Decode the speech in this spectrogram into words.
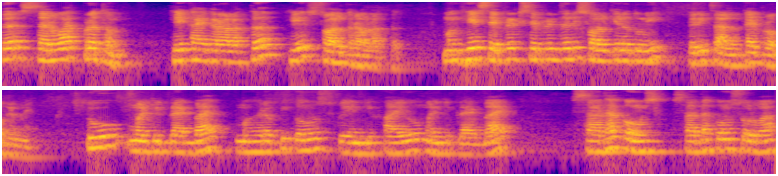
तर सर्वात प्रथम हे काय करावं लागतं? हे सॉल्व्ह करावं लागतं. मग हे सेपरेट सेपरेट जरी सॉल्व्ह केलं तुम्ही तरी चालेल काही प्रॉब्लेम नाही. टू मल्टिप्लाइड बाय महरपी कंस ट्वेंटी फाईव्ह मल्टिप्लाइड बाय साधा कंस साधा कंस सोडवा.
